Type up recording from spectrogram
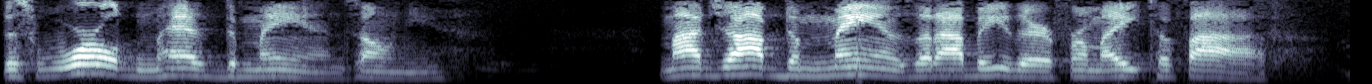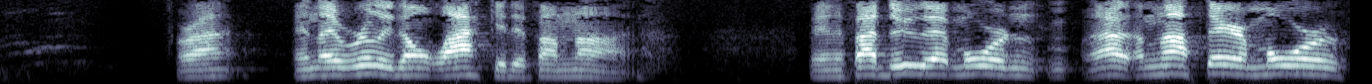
This world has demands on you. My job demands that I be there from 8 to 5. Right? And they really don't like it if I'm not. And if I do that more than, I'm not there more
